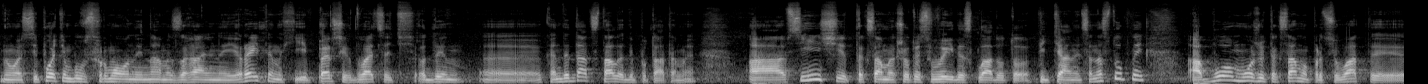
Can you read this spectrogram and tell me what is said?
Ну, ось, і потім був сформований нами загальний рейтинг, і перших 21 е, кандидат стали депутатами. А всі інші, так само, якщо хтось вийде з складу, то підтягнеться наступний, або можуть так само працювати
